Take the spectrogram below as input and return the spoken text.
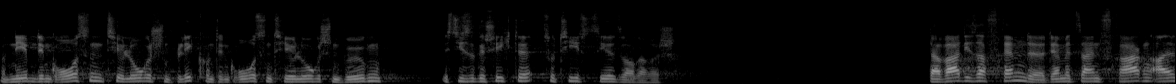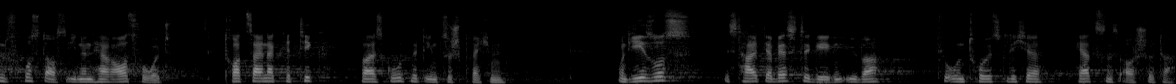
Und neben dem großen theologischen Blick und den großen theologischen Bögen ist diese Geschichte zutiefst seelsorgerisch. Da war dieser Fremde, der mit seinen Fragen allen Frust aus ihnen herausholt. Trotz seiner Kritik war es gut, mit ihm zu sprechen. Und Jesus ist halt der Beste gegenüber für untröstliche Herzensausschütter.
